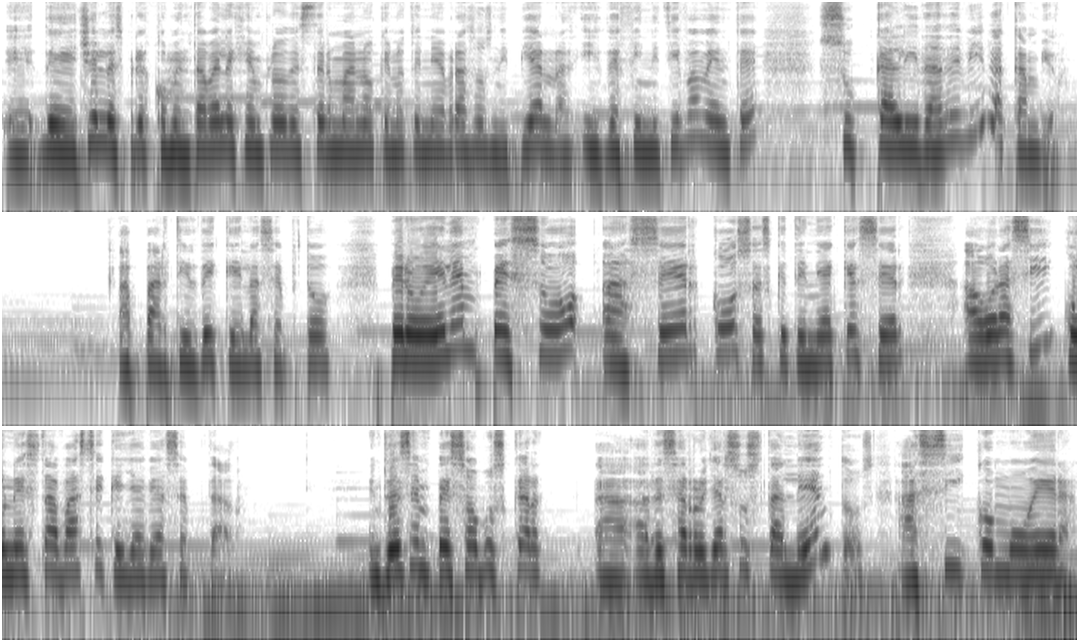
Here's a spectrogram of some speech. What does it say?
Eh, de hecho, les comentaba el ejemplo de este hermano que no tenía brazos ni piernas y definitivamente su calidad de vida cambió a partir de que él aceptó. Pero él empezó a hacer cosas que tenía que hacer, ahora sí, con esta base que ya había aceptado. Entonces empezó a buscar, a, desarrollar sus talentos, así como era.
